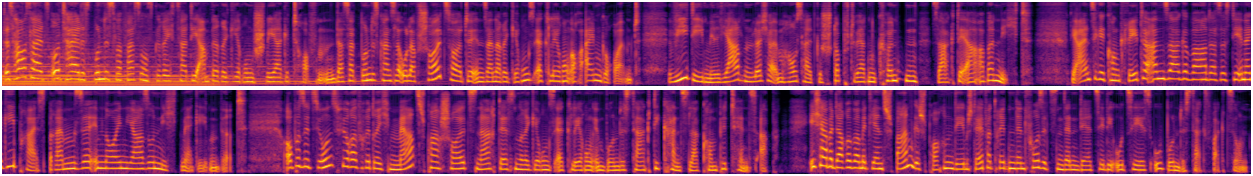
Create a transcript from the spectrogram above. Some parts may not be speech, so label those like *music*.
Das Haushaltsurteil des Bundesverfassungsgerichts hat die Ampelregierung schwer getroffen. Das hat Bundeskanzler Olaf Scholz heute in seiner Regierungserklärung auch eingeräumt. Wie die Milliardenlöcher im Haushalt gestopft werden könnten, sagte er aber nicht. Die einzige konkrete Ansage war, dass es die Energiepreisbremse im neuen Jahr so nicht mehr geben wird. Oppositionsführer Friedrich Merz sprach Scholz nach dessen Regierungserklärung im Bundestag die Kanzlerkompetenz ab. Ich habe darüber mit Jens Spahn gesprochen, dem stellvertretenden Vorsitzenden der CDU-CSU-Bundestagsfraktion.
